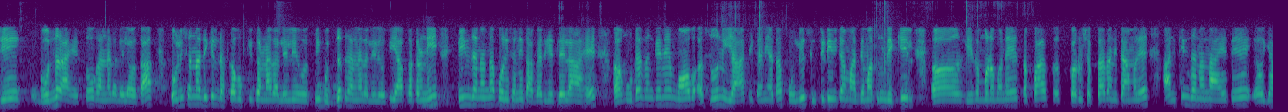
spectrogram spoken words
जे गोंधळ आहे तो घालण्यात आलेला होता. पोलिसांना देखील धक्काबुक्की करण्यात आलेली होती हुज्जत घालण्यात आलेली होती. या प्रकरणी तीन जणांना पोलिसांनी ताब्यात घेतलेला आहे. मोठ्या संख्येने मॉब असून या ठिकाणी आता पोलीस सीसीटीव्हीच्या माध्यमातून देखील हे संपूर्णपणे तपास करू शकतात आणि त्यामध्ये आणखीन जणांना आहे ते यामध्ये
